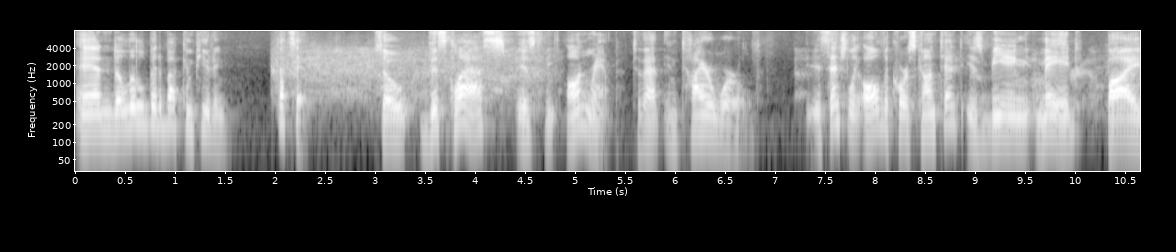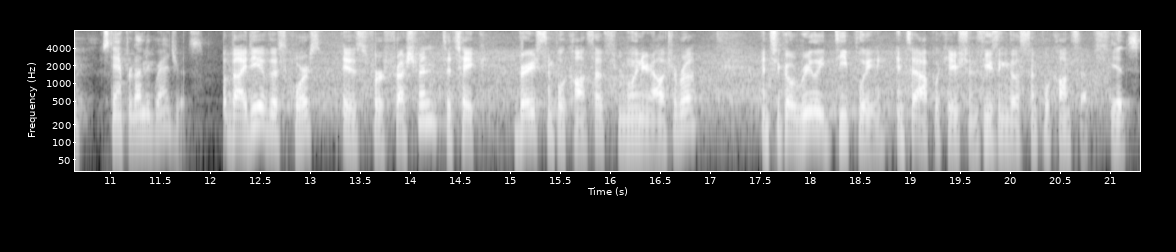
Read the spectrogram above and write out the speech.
and a little bit about computing. That's it. So this class is the on-ramp to that entire world. Essentially all the course content is being made by Stanford undergraduates. The idea of this course is for freshmen to take very simple concepts from linear algebra and to go really deeply into applications using those simple concepts. It's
